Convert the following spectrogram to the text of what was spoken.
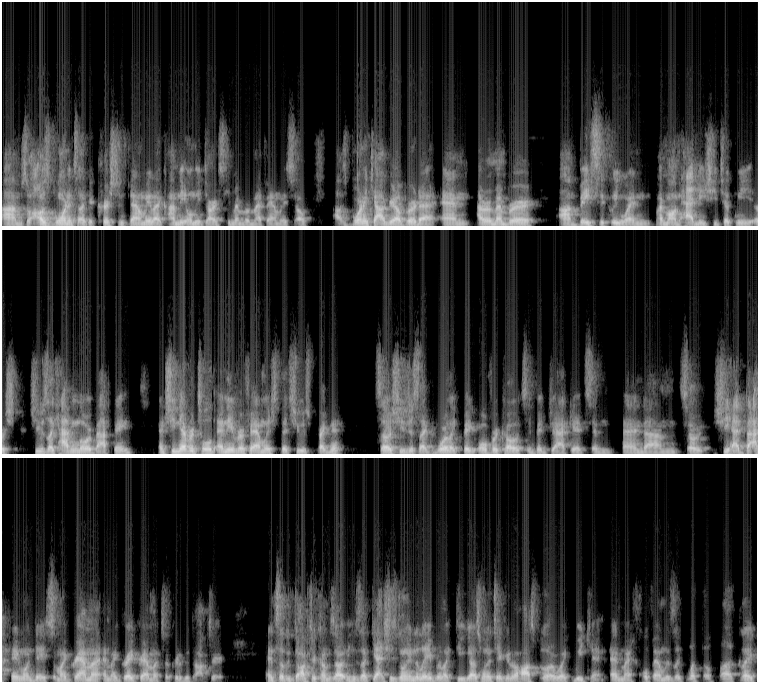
Um, so I was born into like a Christian family. Like I'm the only dark skin member of my family. So I was born in Calgary, Alberta, and I remember um, basically when my mom had me, she took me, or she, she was like having lower back pain, and she never told any of her family that she was pregnant. So she just like wore like big overcoats and big jackets, and and um, so she had back pain one day. So my grandma and my great grandma took her to the doctor, and so the doctor comes out and he's like, "Yeah, she's going into labor. Like, do you guys want to take her to the hospital or like we can?" And my whole family's like, "What the fuck? Like,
